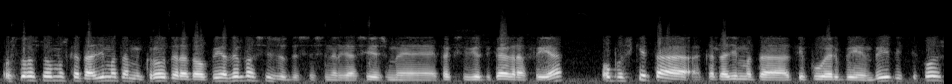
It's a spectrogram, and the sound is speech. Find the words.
Ωστόσο όμως καταλήμματα μικρότερα τα οποία δεν βασίζονται σε συνεργασίες με ταξιδιωτικά γραφεία όπως και τα καταλήμματα τύπου Airbnb δυστυχώς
